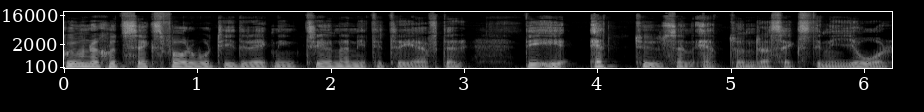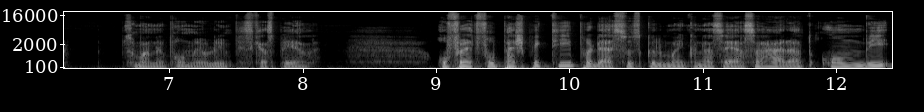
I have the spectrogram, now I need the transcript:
776 före vår tideräkning, 393 efter. Det är 1169 år som man är på med olympiska spel. Och för att få perspektiv på det så skulle man kunna säga så här att om vi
